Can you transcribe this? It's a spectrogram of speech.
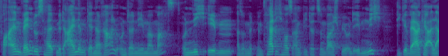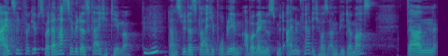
vor allem, wenn du es halt mit einem Generalunternehmer machst und nicht eben, also mit einem Fertighausanbieter zum Beispiel und eben nicht die Gewerke alle einzeln vergibst, weil dann hast du ja wieder das gleiche Thema. Mhm. Dann hast du wieder das gleiche Problem. Aber wenn du es mit einem Fertighausanbieter machst, dann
